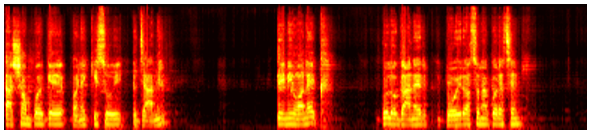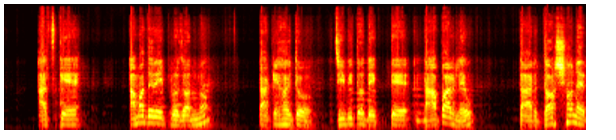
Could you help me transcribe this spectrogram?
তার সম্পর্কে অনেক কিছুই জানি। তিনি অনেকগুলো গানের বই রচনা করেছেন। আজকে আমাদের এই প্রজন্ম তাকে হয়তো জীবিত দেখতে না পারলেও তার দর্শনের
